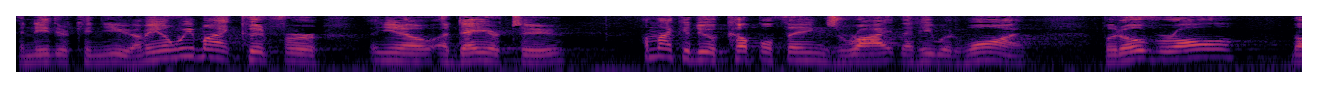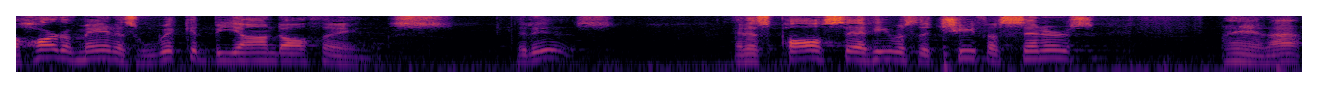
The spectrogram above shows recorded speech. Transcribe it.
And neither can you. I mean, we might could for, you know, a day or two. I might could do a couple things right that He would want. But overall, the heart of man is wicked beyond all things. It is. And as Paul said, he was the chief of sinners. Man, I,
